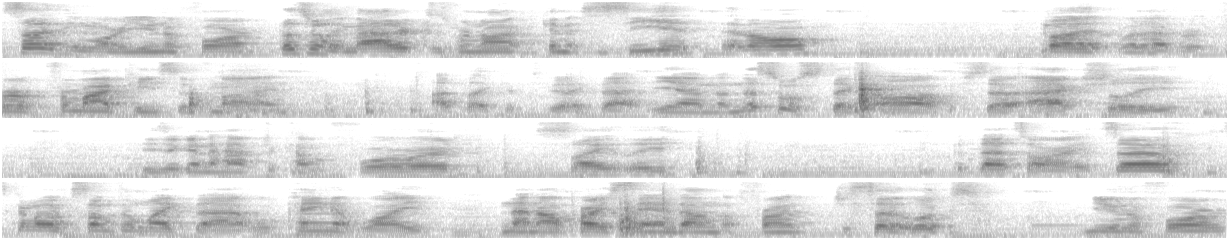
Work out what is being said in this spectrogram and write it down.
slightly more uniform. Doesn't really matter because we're not gonna see it at all. But whatever, for, for my peace of mind. I'd like it to be like that. Yeah, and then this will stick off. So actually, these are gonna have to come forward slightly. But that's alright. So it's gonna look something like that. We'll paint it white. And then I'll probably sand down the front just so it looks uniform.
